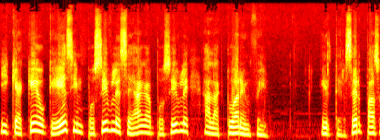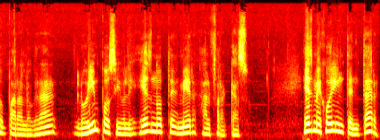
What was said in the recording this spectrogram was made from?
y que aquello que es imposible se haga posible al actuar en fe. El tercer paso para lograr lo imposible es no temer al fracaso. Es mejor intentar,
